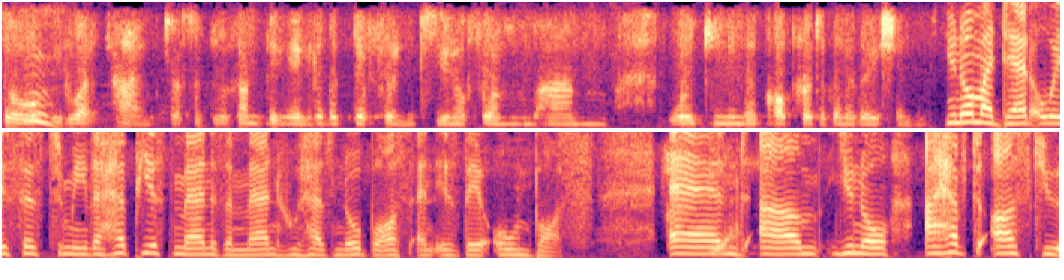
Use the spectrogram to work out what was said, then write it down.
So it was time just to do something a little bit different, you know, from um, working in a corporate organization. You know, my dad always says to me, the happiest man is a man who has no boss and is their own boss. And, um, you know, I have to ask you,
